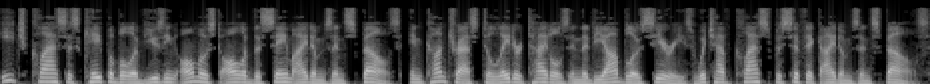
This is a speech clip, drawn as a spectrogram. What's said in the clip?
Each class is capable of using almost all of the same items and spells, in contrast to later titles in the Diablo series which have class-specific items and spells.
